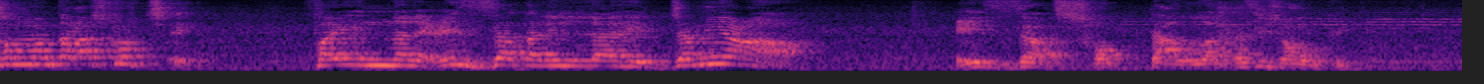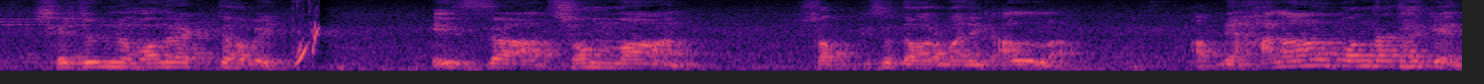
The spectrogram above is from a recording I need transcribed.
সম্মান তালাশ করছে? ফাইনাল ইজ্জাত লিল্লাহি জামিআ। ইজ্জত সবটা আল্লাহর কাছে সমর্পিত। সেজন্য মনে রাখতে হবে, ইজ্জত, সম্মান সব কিছু দেওয়ার মালিক আল্লাহ। আপনি হালাল পন্থা থাকেন,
